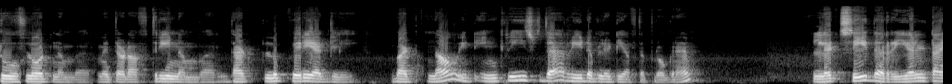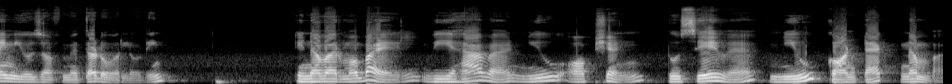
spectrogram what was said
two float number, method of three number that look very ugly but now it increased the readability of the program. Let's see the real-time use of method overloading. In our mobile, we have a new option to save a new contact number.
